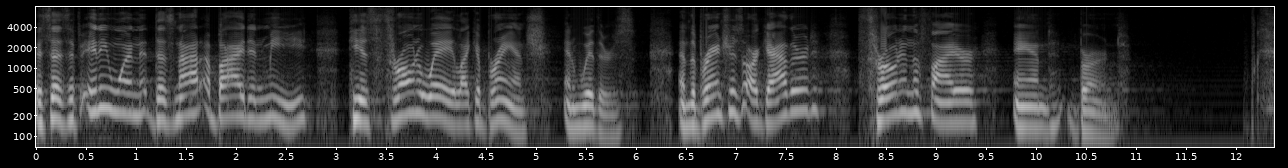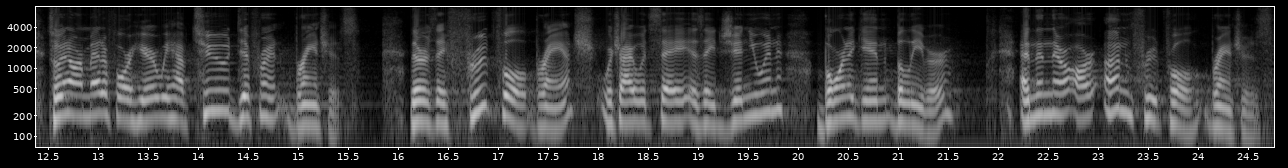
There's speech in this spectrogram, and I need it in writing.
it says, If anyone does not abide in me, he is thrown away like a branch and withers. And the branches are gathered, thrown in the fire, and burned. So, in our metaphor here, we have two different branches. There is a fruitful branch, which I would say is a genuine born again believer. And then there are unfruitful branches,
